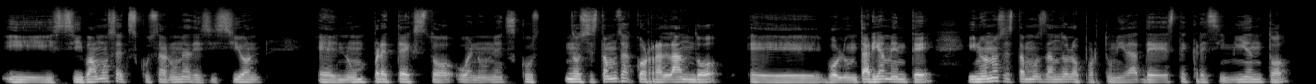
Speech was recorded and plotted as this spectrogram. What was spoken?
y si vamos a excusar una decisión en un pretexto o en una excusa, nos estamos acorralando eh, voluntariamente y no nos estamos dando la oportunidad de este crecimiento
